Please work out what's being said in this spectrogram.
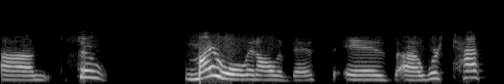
Um, so my role in all of this is uh, we're tasked,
